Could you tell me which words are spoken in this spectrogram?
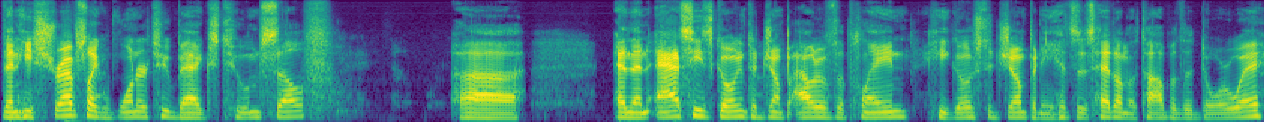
then he straps like one or two bags to himself. Uh, and then as he's going to jump out of the plane, he goes to jump and he hits his head on the top of the doorway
